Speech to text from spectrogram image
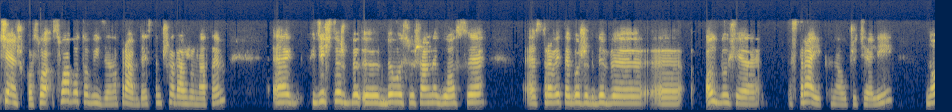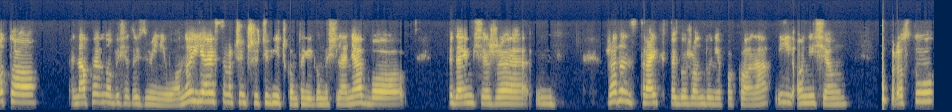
ciężko, sła, słabo to widzę, naprawdę, jestem przerażona tym. E, gdzieś też by, były słyszalne głosy w sprawie tego, że gdyby odbył się strajk nauczycieli, no to na pewno by się coś zmieniło. No i ja jestem raczej przeciwniczką takiego myślenia, bo wydaje mi się, że mm, żaden strajk tego rządu nie pokona i oni się po prostu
